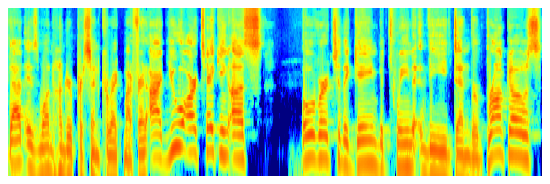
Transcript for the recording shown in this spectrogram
that is 100% correct, my friend. All right, you are taking us over to the game between the Denver Broncos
